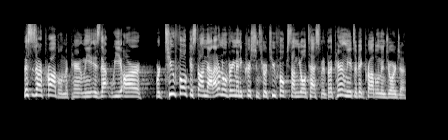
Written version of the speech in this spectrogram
This is our problem, apparently, is that we are we're too focused on that. I don't know very many Christians who are too focused on the Old Testament, but apparently it's a big problem in Georgia.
